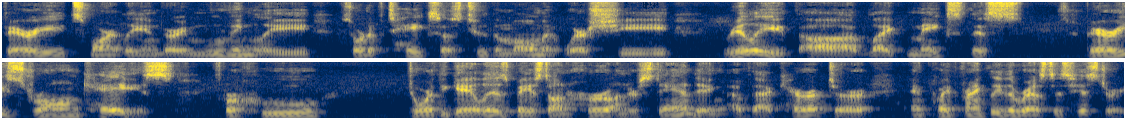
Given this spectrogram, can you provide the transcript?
very smartly and very movingly sort of takes us to the moment where she really uh, like makes this very strong case for who dorothy gale is based on her understanding of that character and quite frankly the rest is history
